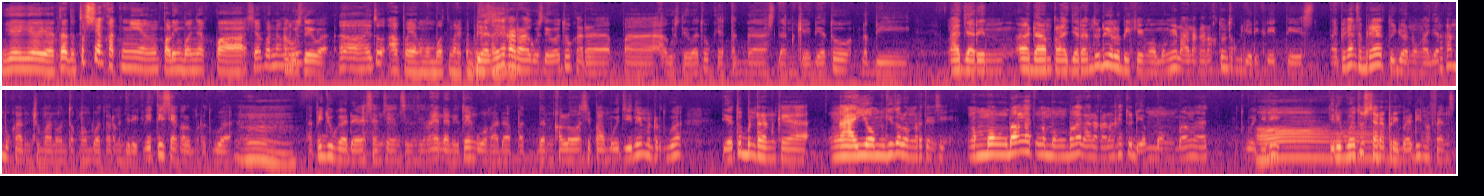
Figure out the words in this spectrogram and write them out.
Iya iya iya. Ter- Terus yang katanya yang paling banyak Pak siapa namanya? Agus Dewa Heeh, itu apa yang membuat mereka berkesan? biasanya karena Agus Dewa tuh karena Pak Agus Dewa tuh kayak tegas dan kayak dia tuh lebih ngajarin eh, dalam pelajaran tuh dia lebih kayak ngomongin anak-anak tuh untuk menjadi kritis. Tapi kan sebenarnya tujuan lo ngajar kan bukan cuma untuk membuat orang jadi kritis ya kalau menurut gua. Hmm. tapi juga ada esensi-esensi lain dan itu yang gua nggak dapat dan kalau si Pamuji ini menurut gua dia tuh beneran kayak ngayom gitu loh ngerti sih? Ngemong banget ngemong banget anak-anak itu diemong banget. Gua. Jadi Oh. jadi gue tuh secara pribadi ngefans.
